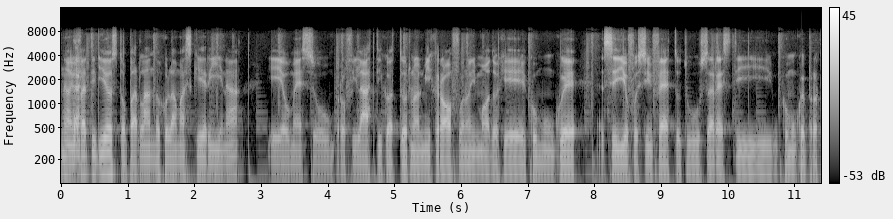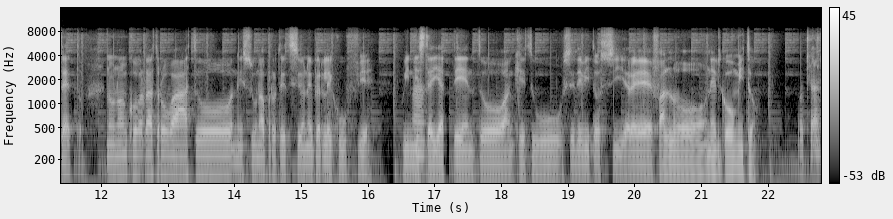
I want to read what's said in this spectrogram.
No, infatti io sto parlando con la mascherina e ho messo un profilattico attorno al microfono in modo che comunque se io fossi infetto tu saresti comunque protetto. Non ho ancora trovato nessuna protezione per le cuffie, quindi eh. stai attento anche tu, se devi tossire fallo nel gomito. Ok,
